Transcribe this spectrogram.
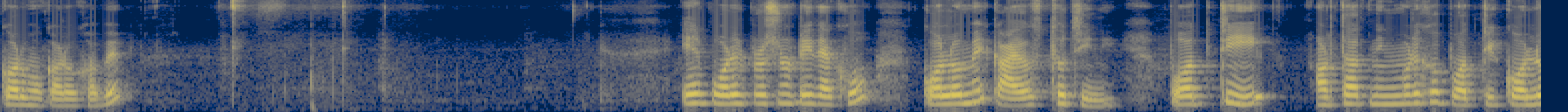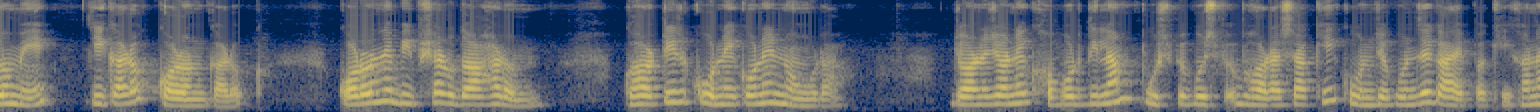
কর্মকারক হবে। এর পরের প্রশ্নটি দেখো, কলমে কায়স্থ চিনি। পদটি, অর্থাৎ নিম্নরেখ পদটি কলমে কী কারক? করণ কারক। করণে বিপসার উদাহরণ, ঘরটির কোণে কোণে নোংরা। জনে জনে খবর দিলাম, পুষ্পে পুষ্পে ভরা সাক্ষী কুঞ্জে কুঞ্জে গায়ে পাখি। এখানে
